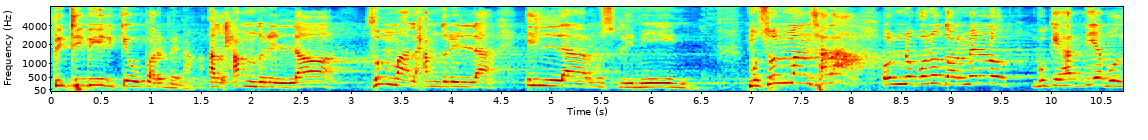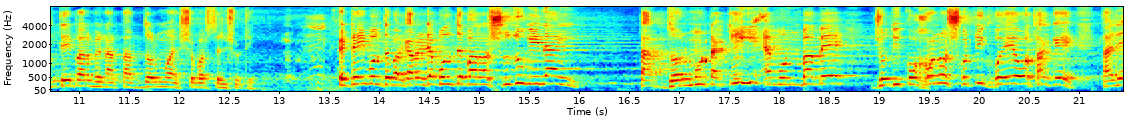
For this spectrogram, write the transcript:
পৃথিবীর কেউ পারবে না। আলহামদুলিল্লাহ, সুম্মা আলহামদুলিল্লাহ, ইল্লা মুসলিমিন। মুসলমান ছাড়া অন্য কোনো ধর্মের লোক বুকে হাত দিয়ে বলতেই পারবে না, তার ধর্ম একশো পার্সেন্ট সঠিক। এটাই বলতে পারে, কারণ এটা বলতে পারার সুযোগই নাই। তার ধর্মটাকেই এমনভাবে যদি কখনো সঠিক হয়েও থাকে, তাহলে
